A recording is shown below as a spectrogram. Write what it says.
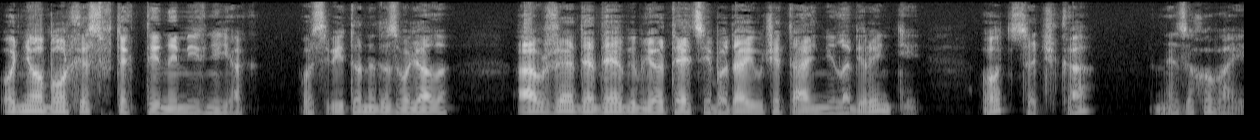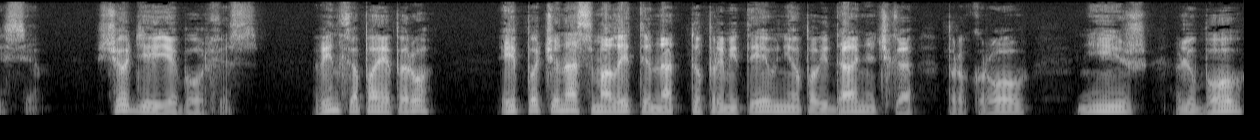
однього Борхес втекти не міг ніяк. Освіта не дозволяла, а вже де-де в бібліотеці, бодай у читальні лабіринті, от сачка не заховаєшся. Що діє Борхес? Він хапає перо і почина смалити надто примітивні оповіданнячка про кров, ніж, любов,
